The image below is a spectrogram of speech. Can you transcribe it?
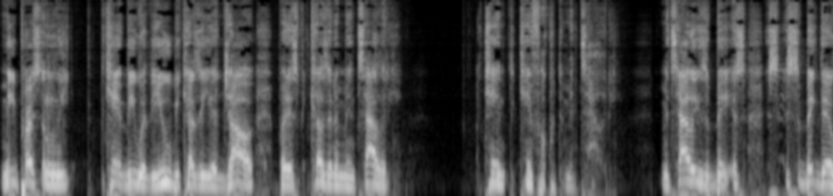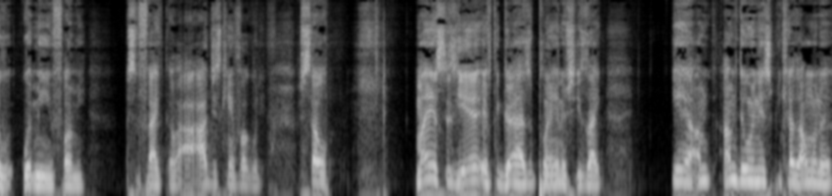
me personally can't be with you because of your job, but it's because of the mentality. I can't can't fuck with the mentality. Mentality is a big it's it's, it's a big deal with me and for me. It's a fact though. I, I just can't fuck with it. So my answer is yeah. If the girl has a plan, if she's like, yeah, I'm I'm doing this because I want to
